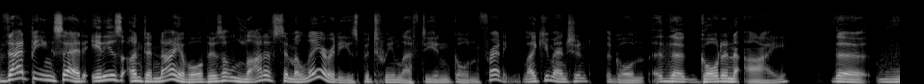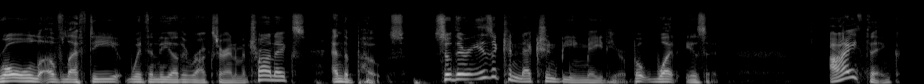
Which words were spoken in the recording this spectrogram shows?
That being said, it is undeniable there's a lot of similarities between Lefty and Golden Freddy. Like you mentioned, the golden the golden eye, the role of Lefty within the other Rockstar animatronics, and the pose. So there is a connection being made here, but what is it? I think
